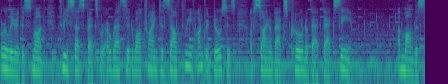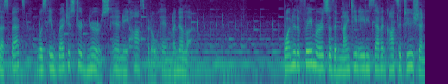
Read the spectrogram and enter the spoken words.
Earlier this month, three suspects were arrested while trying to sell 300 doses of Sinovac's Coronavac vaccine. Among the suspects was a registered nurse in a hospital in Manila. One of the framers of the 1987 Constitution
